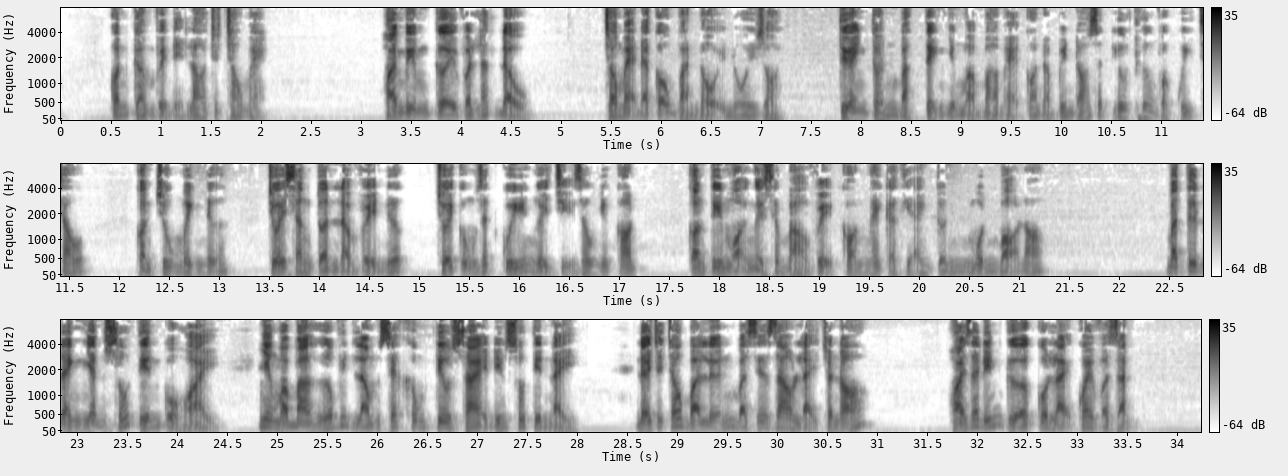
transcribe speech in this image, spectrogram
Con cầm về để lo cho cháu mẹ. Hoài mỉm cười và lắc đầu. Cháu mẹ đã có ông bà nội nuôi rồi. Tuy anh Tuấn bạc tình nhưng mà ba mẹ con ở bên đó rất yêu thương và quý cháu. Còn chú Minh nữa, chú ấy sang tuần là về nước, chú ấy cũng rất quý người chị dâu như con. Con tin mọi người sẽ bảo vệ con ngay cả khi anh Tuấn muốn bỏ nó. Bà Tư đành nhận số tiền của Hoài, nhưng mà bà hứa với lòng sẽ không tiêu xài đến số tiền này. Đợi cho cháu bà lớn bà sẽ giao lại cho nó. Hoài ra đến cửa cô lại quay và dặn.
